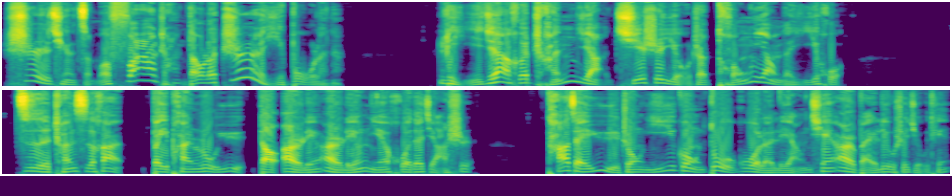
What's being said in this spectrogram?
事情怎么发展到了这一步了呢？李家和陈家其实有着同样的疑惑。自陈思汉被判入狱到二零二零年获得假释，他在狱中一共度过了两千二百六十九天，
